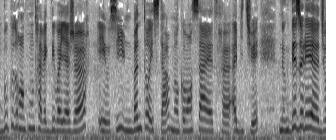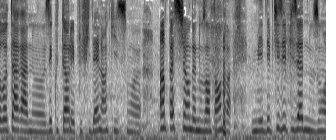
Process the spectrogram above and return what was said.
beaucoup de rencontres avec des voyageurs et aussi une bonne tourista, mais on commence à être euh, habitué. Donc désolé euh, du retard à nos écouteurs les plus fidèles hein, qui sont euh, impatients de nous entendre, mais des petits épisodes nous ont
